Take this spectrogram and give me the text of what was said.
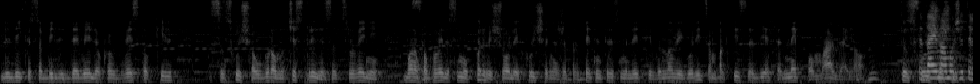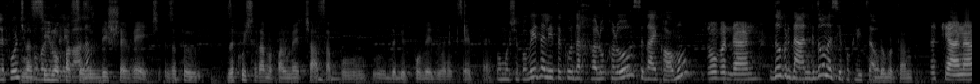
ljudi, ki so bili debeli okrog 200 kg, sem skušal ogromno, čez 30 v Sloveniji. Moram pa povedati, da sem v prvi šoli hujšanja že pred 35 leti v Novi Gorici, ampak tiste diete ne pomagajo. To Sedaj imamo še telefonček, Na bova silo pa se zredi še več. Zato za hujšanje raba pa več časa, po, da bi povedal recepte. Bomo še povedali, tako da halo, halo, sedaj komu? Dober dan, Dober dan, kdo nas je poklical? Dobar dan. Tatjana.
